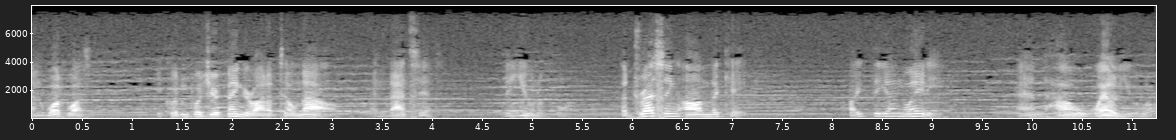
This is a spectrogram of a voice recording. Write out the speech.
And what was it? You couldn't put your finger on it till now. And that's it. The uniform. The dressing on the cake. Quite the young lady. And how well you look.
